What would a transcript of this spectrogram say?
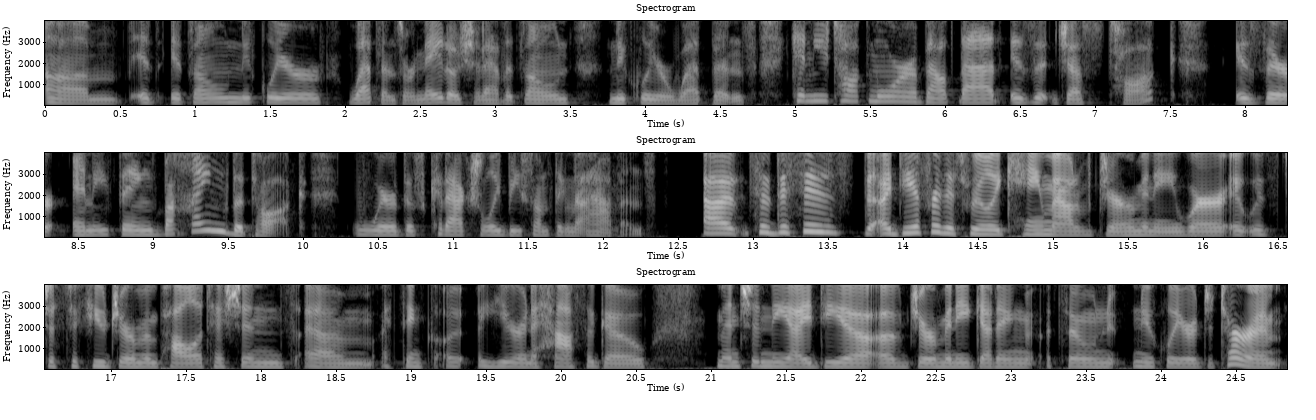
um, it, its own nuclear weapons, or NATO should have its own nuclear weapons. Can you talk more about that? Is it just talk? Is there anything behind the talk where this could actually be something that happens? Uh, so this is the idea for this really came out of Germany, where it was just a few German politicians, um, I think a, a, year and a half ago, mentioned the idea of Germany getting its own nuclear deterrent.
